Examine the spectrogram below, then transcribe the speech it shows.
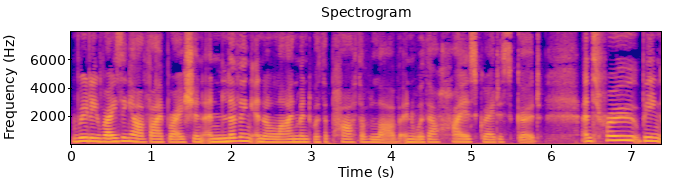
really raising our vibration and living in alignment with the path of love and with our highest, greatest good. And through being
